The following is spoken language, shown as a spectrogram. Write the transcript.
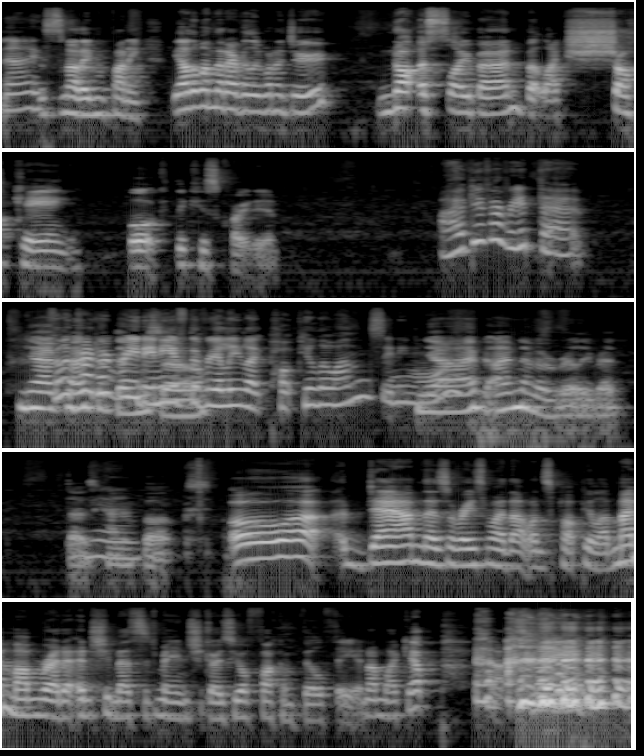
Nice. It's not even funny. The other one that I really want to do, not a slow burn, but like shocking book, The Kiss Quotient. I've never read that. Yeah, I feel I've like I don't read things, any of the really like popular ones anymore. Yeah, I've I've never really read those kind of books. Oh, damn, there's a reason why that one's popular. My mum read it and she messaged me and she goes, You're fucking filthy. And I'm like, Yep, that's me.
